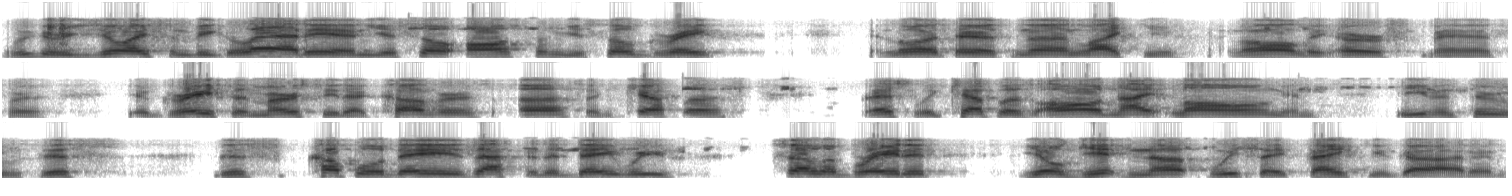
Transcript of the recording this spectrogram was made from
We can rejoice and be glad in. You're so awesome. You're so great. And Lord, there is none like you in all the earth, man, for your grace and mercy that covers us and kept us, especially kept us all night long and even through this this couple of days after the day we celebrated your getting up. We say thank you, God. And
